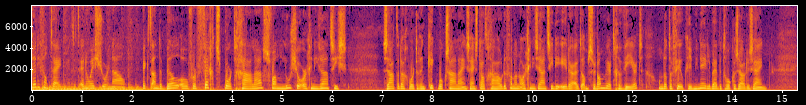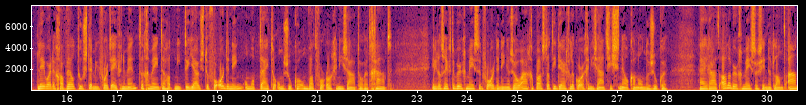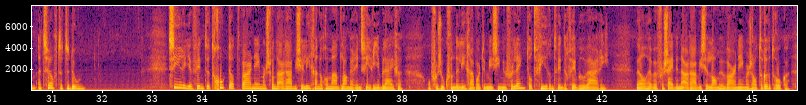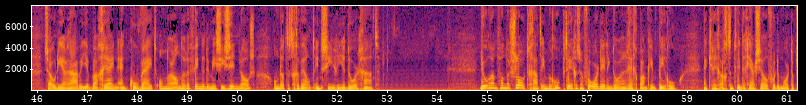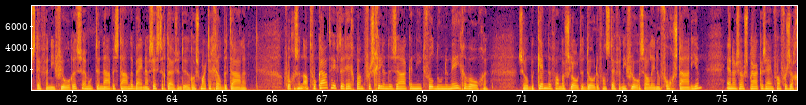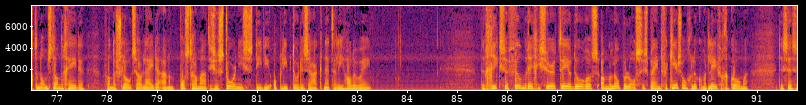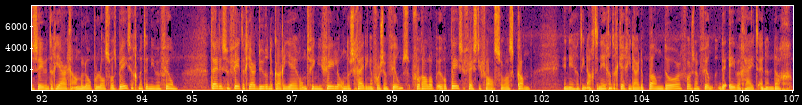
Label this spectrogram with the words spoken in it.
Freddy van Tijn met het NOS Journaal. Werkt aan de bel over vechtsportgala's van loesje organisaties. Zaterdag wordt er een kickboxgala in zijn stad gehouden van een organisatie die eerder uit Amsterdam werd geweerd, omdat er veel criminelen bij betrokken zouden zijn. Leeuwarden gaf wel toestemming voor het evenement. De gemeente had niet de juiste verordening om op tijd te onderzoeken om wat voor organisator het gaat. Inmiddels heeft de burgemeester de verordeningen zo aangepast dat hij dergelijke organisaties snel kan onderzoeken. Hij raadt alle burgemeesters in het land aan hetzelfde te doen. Syrië vindt het goed dat waarnemers van de Arabische Liga nog een maand langer in Syrië blijven. Op verzoek van de Liga wordt de missie nu verlengd tot 24 februari. Wel hebben verscheidene Arabische landen hun waarnemers al teruggetrokken. Saudi-Arabië, Bahrein en Kuwait onder andere vinden de missie zinloos omdat het geweld in Syrië doorgaat. Joran van der Sloot gaat in beroep tegen zijn veroordeling door een rechtbank in Peru. Hij kreeg 28 jaar cel voor de moord op Stephanie Flores en moet de nabestaanden bijna 60.000 euro smartengeld betalen. Volgens een advocaat heeft de rechtbank verschillende zaken niet voldoende meegewogen. Zo bekende Van der Sloot de doden van Stephanie Flores al in een vroeg stadium en er zou sprake zijn van verzachtende omstandigheden. Van der Sloot zou lijden aan een posttraumatische stoornis die hij opliep door de zaak Natalie Holloway. De Griekse filmregisseur Theodoros Angelopoulos is bij een verkeersongeluk om het leven gekomen. De 76-jarige Angelopoulos was bezig met een nieuwe film. Tijdens zijn 40 jaar durende carrière ontving hij vele onderscheidingen voor zijn films, vooral op Europese festivals zoals Cannes. In 1998 kreeg hij daar de Palme d'Or voor zijn film De Eeuwigheid en een Dag.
